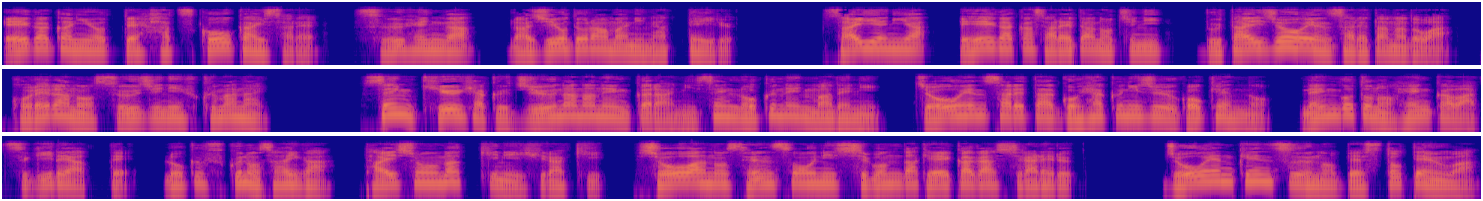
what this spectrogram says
映画化によって初公開され、数編がラジオドラマになっている。再演や映画化された後に舞台上演されたなどは、これらの数字に含まない。1917年から2006年までに上演された525件の年ごとの変化は次であって、六福の際が大正末期に開き、昭和の戦争にしぼんだ経過が知られる。上演件数のベスト10は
